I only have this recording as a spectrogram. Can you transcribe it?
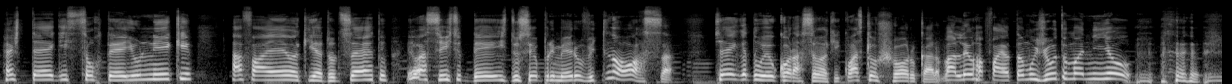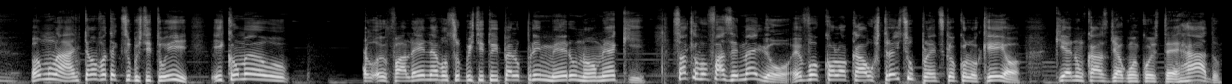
Hashtag sorteio nick. Rafael aqui é tudo certo. Eu assisto desde o seu primeiro vídeo. Nossa! Chega doer o coração aqui, quase que eu choro, cara. Valeu, Rafael, tamo junto, maninho. Vamos lá, então eu vou ter que substituir. E como eu, eu, falei, né, vou substituir pelo primeiro nome aqui. Só que eu vou fazer melhor. Eu vou colocar os três suplentes que eu coloquei, ó. Que é no caso de alguma coisa ter errado.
